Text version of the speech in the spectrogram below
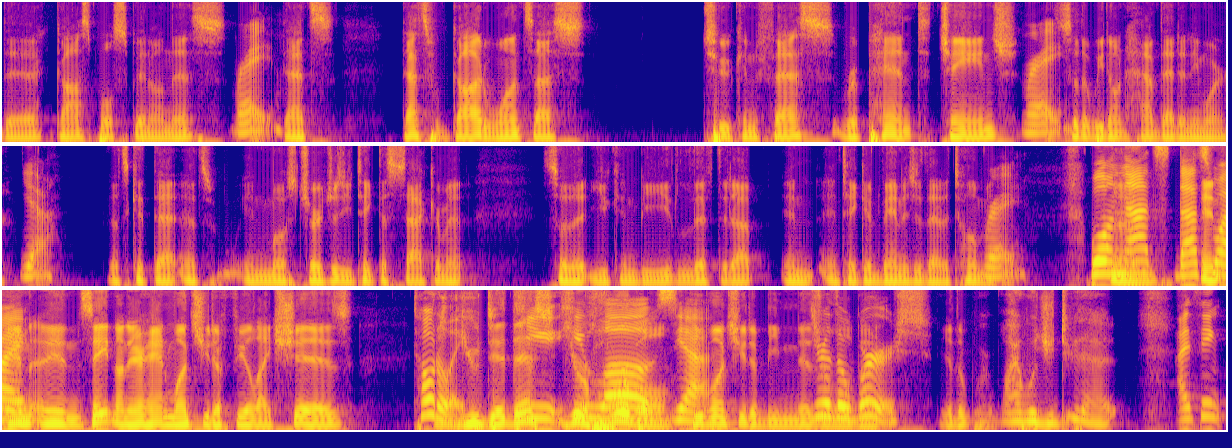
the gospel spin on this, right? that's that's what God wants us to confess, repent, change, Right. so that we don't have that anymore. yeah. Let's get that. That's in most churches. You take the sacrament so that you can be lifted up and, and take advantage of that atonement. Right. Well, and Um, that's that's and, why and, and Satan, on the other hand, wants you to feel like shiz. totally You did this. He- he You're loves- horrible. yeah. He wants you to be miserable. you're the worst. You're the Why would you do that? I think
